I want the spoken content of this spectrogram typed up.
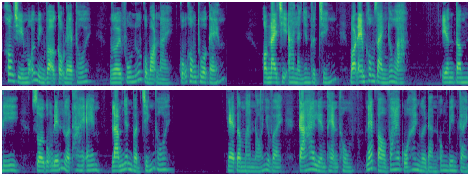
không chỉ mỗi mình vợ cậu đẹp thôi, người phụ nữ của bọn này cũng không thua kém. Hôm nay chị An là nhân vật chính, bọn em không giành đâu ạ. Yên tâm đi, rồi cũng đến lượt hai em làm nhân vật chính thôi. Nghe Tâm An nói như vậy, cả hai liền thẹn thùng nép vào vai của hai người đàn ông bên cạnh.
